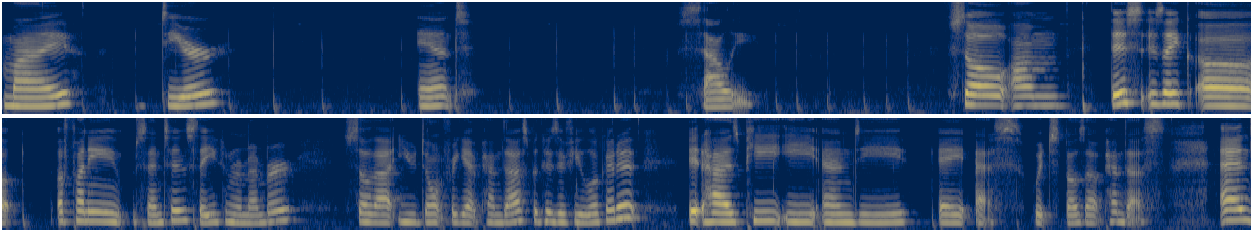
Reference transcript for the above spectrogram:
my dear Aunt Sally. So, um, this is like a, a funny sentence that you can remember so that you don't forget PEMDAS because if you look at it, it has P E M D A S, which spells out PEMDAS. And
